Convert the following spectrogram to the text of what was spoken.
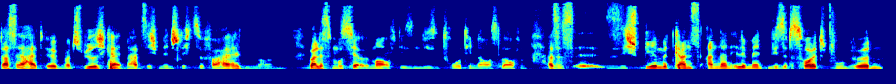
dass er halt irgendwann Schwierigkeiten hat, sich menschlich zu verhalten und weil es muss ja immer auf diesen diesen Tod hinauslaufen. Also es, äh, sie spielen mit ganz anderen Elementen, wie sie das heute tun würden.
